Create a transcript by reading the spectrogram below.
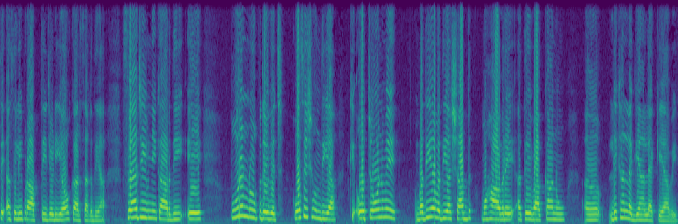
ਤੇ ਅਸਲੀ ਪ੍ਰਾਪਤੀ ਜਿਹੜੀ ਆ ਉਹ ਕਰ ਸਕਦੇ ਆ। ਸਵੈ ਜੀਵਨੀਕਾਰ ਦੀ ਇਹ ਪੂਰਨ ਰੂਪ ਦੇ ਵਿੱਚ ਕੋਸ਼ਿਸ਼ ਹੁੰਦੀ ਆ ਕਿ ਉਹ ਚੋਣਵੇਂ ਵਧੀਆ ਵਧੀਆ ਸ਼ਬਦ, ਮੁਹਾਵਰੇ ਅਤੇ ਵਾਕਾਂ ਨੂੰ ਲਿਖਣ ਲੱਗਿਆਂ ਲੈ ਕੇ ਆਵੇ।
